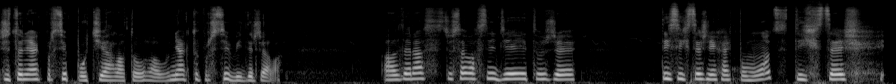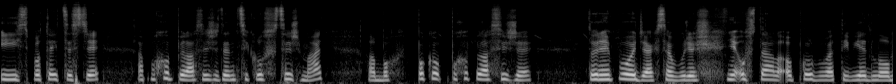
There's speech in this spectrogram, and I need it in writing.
že to nejak proste potiahla tou hlavou, nejak to proste vydržala. Ale teraz, čo sa vlastne deje, je to, že ty si chceš nechať pomôcť, ty chceš ísť po tej ceste a pochopila si, že ten cyklus chceš mať, alebo pochopila si, že to nepôjde, ak sa budeš neustále obklubovať tým jedlom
